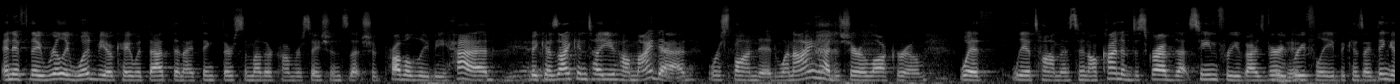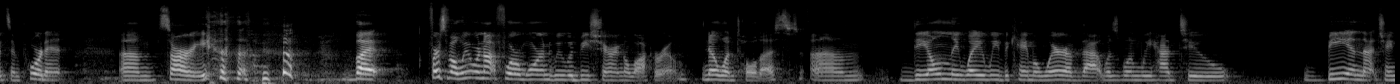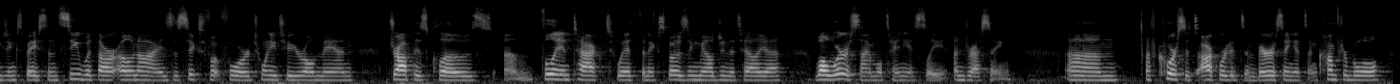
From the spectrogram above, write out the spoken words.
And if they really would be okay with that, then I think there's some other conversations that should probably be had because I can tell you how my dad responded when I had to share a locker room with Lia Thomas. And I'll kind of describe that scene for you guys very Okay. briefly because I think it's important. Um, sorry. but first of all, we were not forewarned we would be sharing a locker room. No one told us. Um, the only way we became aware of that was when we had to be in that changing space and see with our own eyes a six foot four, 22 year old man drop his clothes, um, fully intact with an exposing male genitalia, while we're simultaneously undressing. Um, of course, it's awkward, it's embarrassing, it's uncomfortable,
